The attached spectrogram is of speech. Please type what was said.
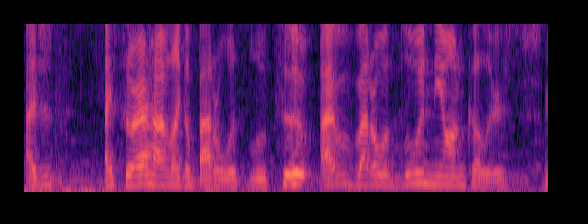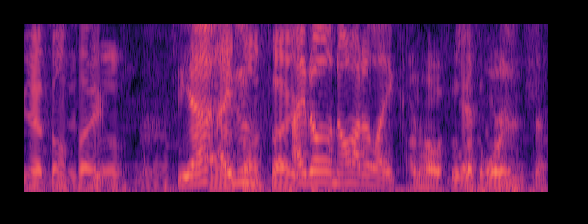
I just I swear I have like a battle with blue too. I have a battle with blue and neon colors. Yeah, it's on They're site. tough, yeah. Yeah, Yeah, I it's on just site. I don't know how to like I don't know how I feel about the with and orange. stuff.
